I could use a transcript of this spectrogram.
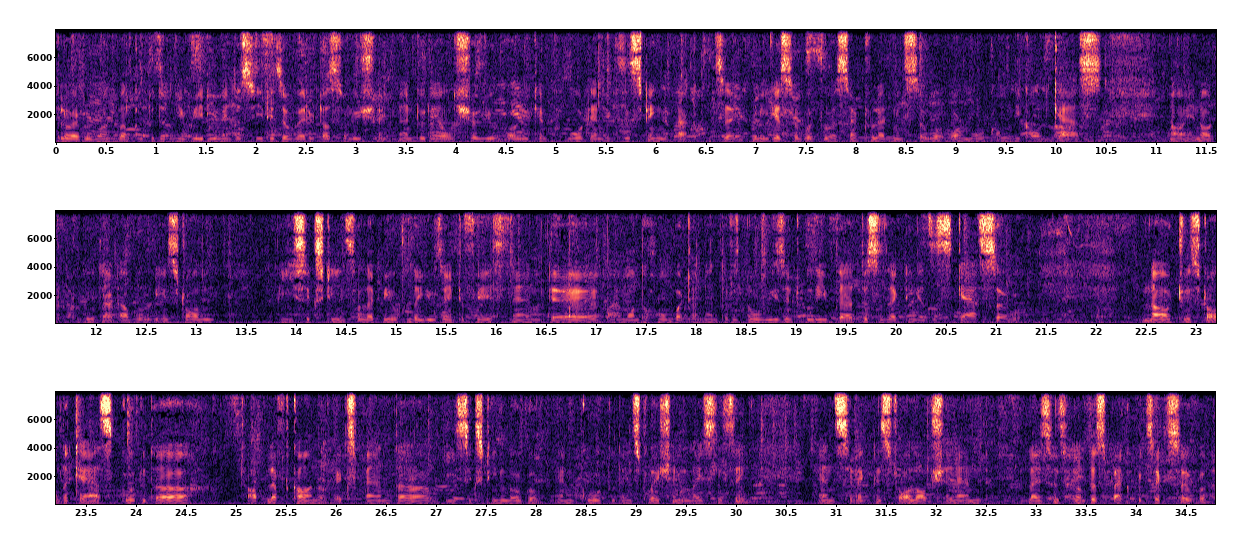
Hello everyone, welcome to the new video in the series of Veritas Solution and today I'll show you how you can promote an existing backup exec media server to a central admin server or more commonly called CAS. Now in order to do that I've already installed BE16 so let me open the user interface and uh, I'm on the home button and there is no reason to believe that this is acting as a CAS server. Now to install the CAS go to the top left corner expand the BE16 logo and go to the installation licensing and select install option and licensing of this backup exec server.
